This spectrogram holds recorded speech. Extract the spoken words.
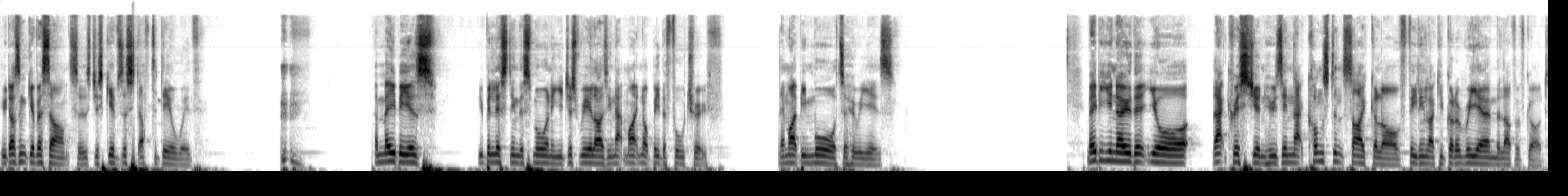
who doesn't give us answers, just gives us stuff to deal with. and maybe as You've been listening this morning, you're just realizing that might not be the full truth. There might be more to who He is. Maybe you know that you're that Christian who's in that constant cycle of feeling like you've got to re earn the love of God.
